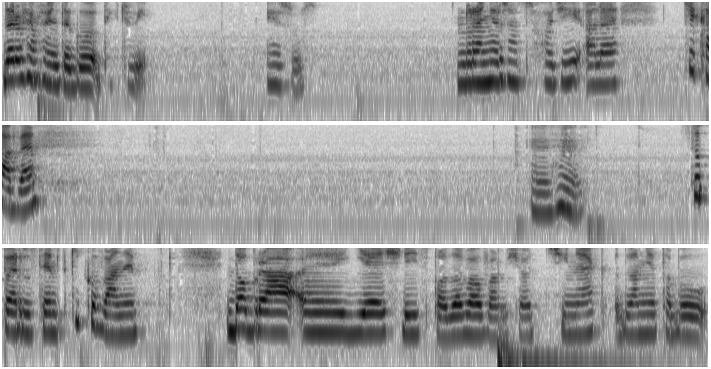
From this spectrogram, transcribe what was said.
Doruszam przynajmniej tego, tych drzwi. Jezus. Dobra, nie rozumiem o co chodzi, ale ciekawe. Mhm. Super, zostałem skikowany. Dobra, y, jeśli spodobał Wam się odcinek, dla mnie to był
